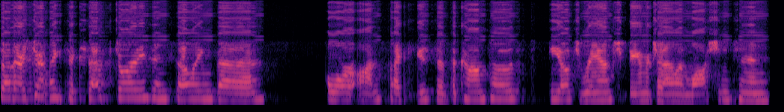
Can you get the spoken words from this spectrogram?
So there are certainly success stories in selling the or on-site use of the compost. Eos Ranch, Bainbridge Island, Washington.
